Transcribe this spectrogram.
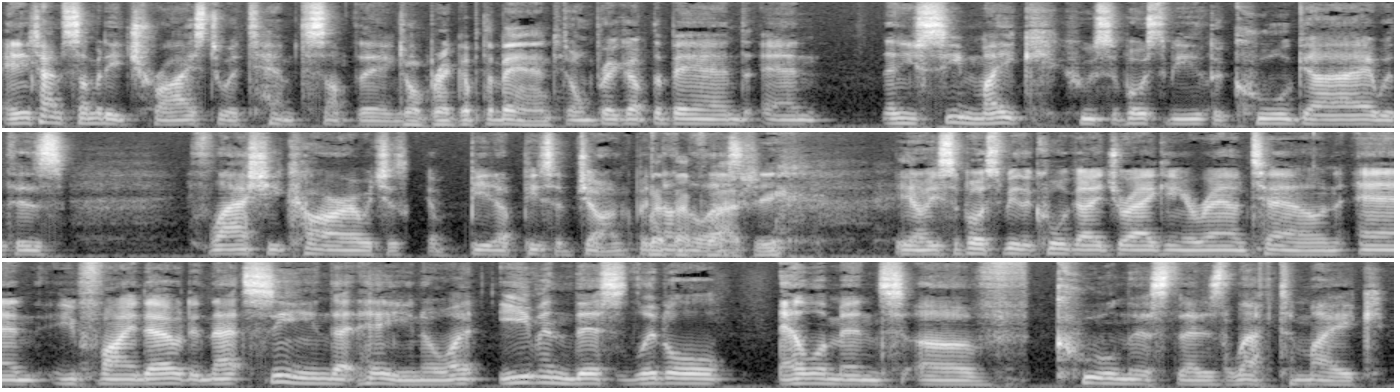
anytime somebody tries to attempt something, Don't break up the band. don't break up the band, and then you see Mike, who's supposed to be the cool guy with his flashy car, which is a beat up piece of junk, but Not that nonetheless, flashy. you know, he's supposed to be the cool guy dragging around town, and you find out in that scene that hey, you know what? Even this little element of coolness that is left to Mike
